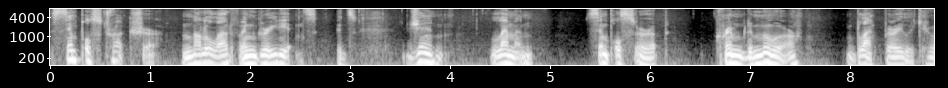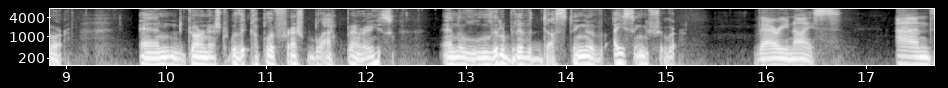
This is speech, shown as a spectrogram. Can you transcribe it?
simple structure, not a lot of ingredients. It's gin, lemon, simple syrup, creme de mure, blackberry liqueur, and garnished with a couple of fresh blackberries and a little bit of a dusting of icing sugar. Very nice. And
